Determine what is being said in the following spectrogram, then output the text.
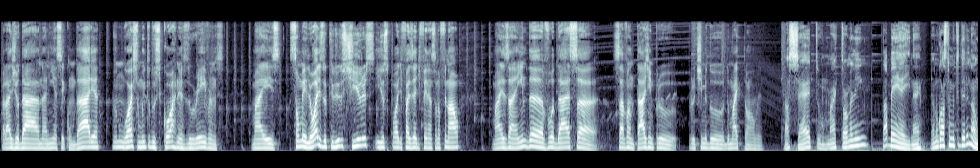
para ajudar na linha secundária. Eu não gosto muito dos corners do Ravens, mas são melhores do que os dos Steelers e isso pode fazer a diferença no final. Mas ainda vou dar essa, essa vantagem pro, pro time do, do Mike Tomlin. Tá certo. O Mike Tomlin tá bem aí, né? Eu não gosto muito dele, não.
